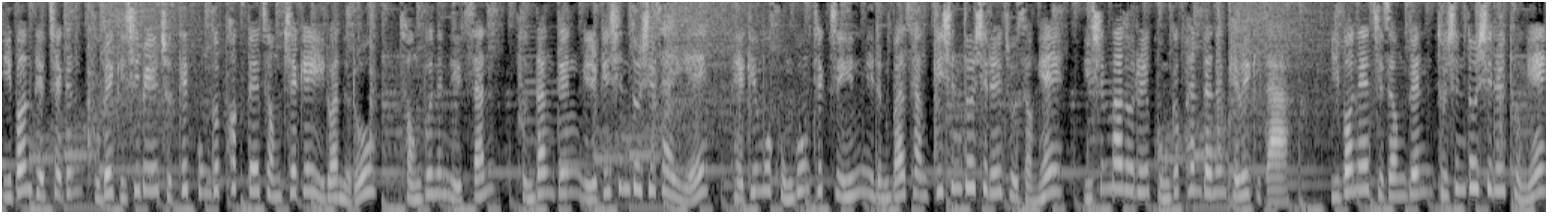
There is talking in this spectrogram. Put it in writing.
이번 대책은 921 주택 공급 확대 정책의 일환으로 정부는 일산, 분당 등 일기 신도시 사이에 대규모 공공택지인 이른바 상기 신도시를 조성해 20만 호를 공급한다는 계획이다. 이번에 지정된 두 신도시를 통해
